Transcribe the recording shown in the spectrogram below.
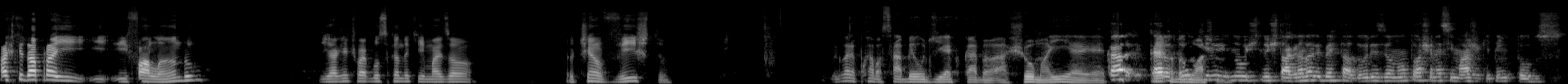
Acho que dá para ir, ir, ir, falando e a gente vai buscando aqui, mas eu, eu tinha visto. Agora, para saber onde é que o cara achou, mas aí é. Cara, cara eu tô aqui no, no, Instagram da Libertadores, eu não tô achando essa imagem aqui, tem todos.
